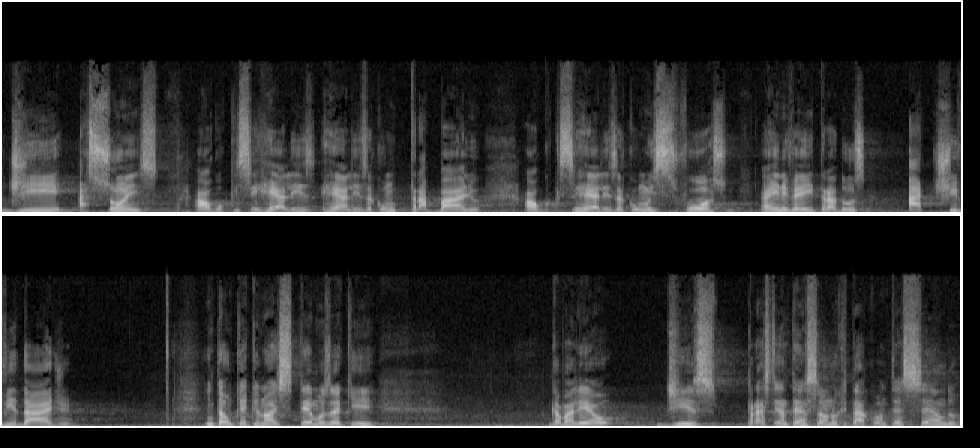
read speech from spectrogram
de ações, algo que se realiza, realiza com trabalho, algo que se realiza com esforço. A NVI traduz atividade. Então o que, é que nós temos aqui? Gamaliel diz: prestem atenção no que está acontecendo.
